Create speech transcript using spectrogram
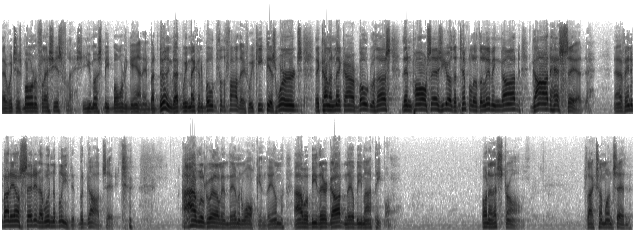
that which is born of flesh is flesh. You must be born again. And by doing that, we make an abode for the Father. If we keep His words, they come and make our abode with us. Then Paul says, You are the temple of the living God. God has said. Now, if anybody else said it, I wouldn't have believed it, but God said it. I will dwell in them and walk in them. I will be their God, and they'll be my people. Oh, now that's strong. It's like someone said,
